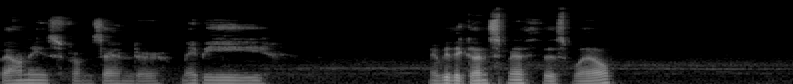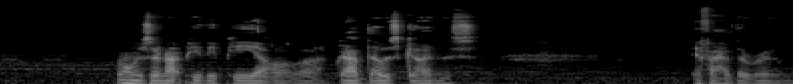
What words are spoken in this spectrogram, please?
bounties from Xander. Maybe maybe the gunsmith as well. As long as they're not PvP, I'll uh, grab those guns if I have the room.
